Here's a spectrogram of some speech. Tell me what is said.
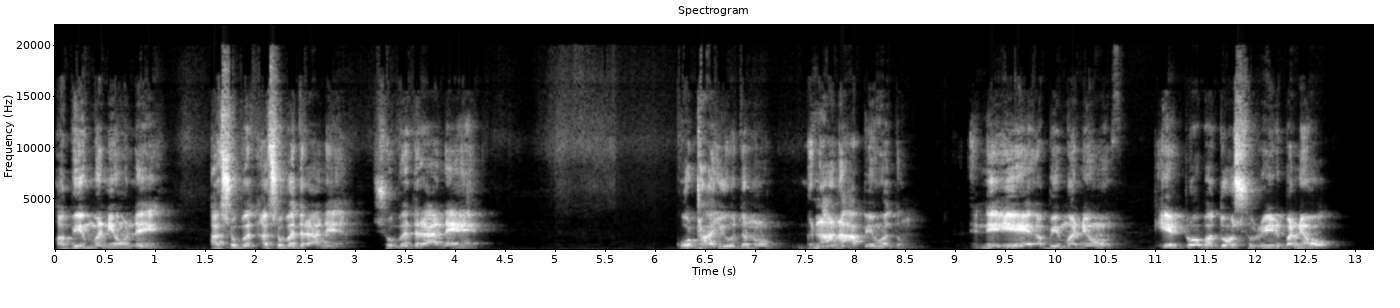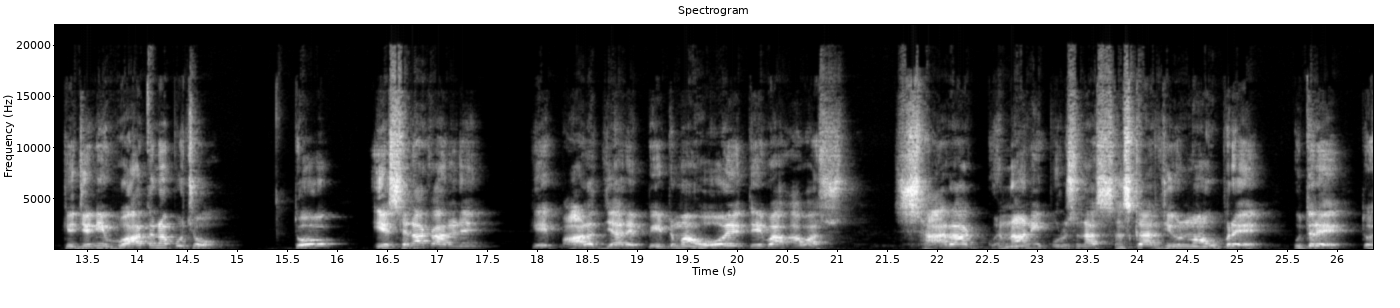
અભિમન્યુને, આ સુભદ સુભદ્રાને સુભદ્રાને કોઠા યુદ્ધનું જ્ઞાન આપ્યું હતું. અને એ અભિમન્યુ એટલો બધો શરીર બન્યો કે જેની વાત ન પૂછો, તો એ શેના કારણે? કે બાળક જ્યારે પેટમાં હોય તેવા આવા સારા જ્ઞાની પુરુષના સંસ્કાર જીવનમાં ઉપરે, ઉતરે, તો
